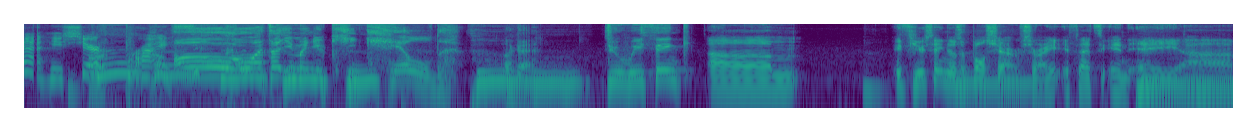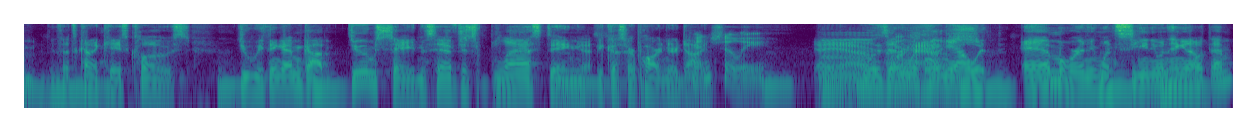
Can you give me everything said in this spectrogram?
Yeah, he sheriffed Bryce. Oh, oh, I thought you meant you he killed. Okay. do we think um, if you're saying those are both sheriffs, right? If that's in a um, if that's kind of case closed, do we think M got doomsayed instead of just blasting Yes. because her partner died? Potentially. Yeah, yeah. Was anyone hanging out with M or anyone see anyone hanging out with them?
